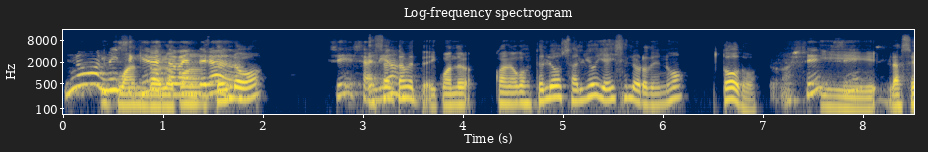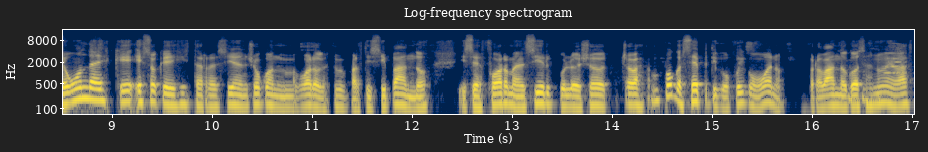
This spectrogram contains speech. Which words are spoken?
No, ni siquiera estaba enterado. Sí, salió. Exactamente, y cuando, cuando consteló salió y ahí se le ordenó todo. Oh, y la segunda es que eso que dijiste recién, yo cuando me acuerdo que estuve participando y se forma el círculo, yo, yo un poco escéptico, fui como, bueno, probando cosas nuevas,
